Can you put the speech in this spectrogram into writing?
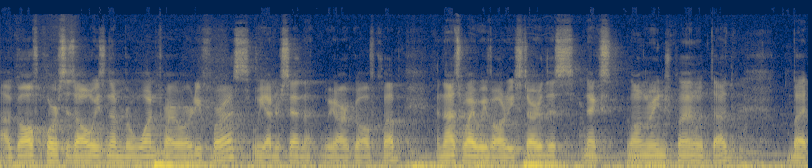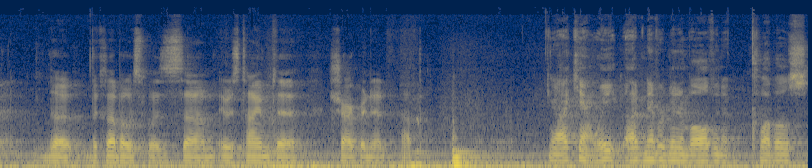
Uh, golf course is always number one priority for us. We understand that we are a golf club, and that's why we've already started this next long range plan with Doug. But the the clubhouse was um, it was time to sharpen it up. Yeah, I can't wait. I've never been involved in a clubhouse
